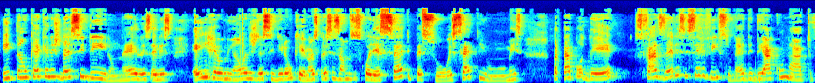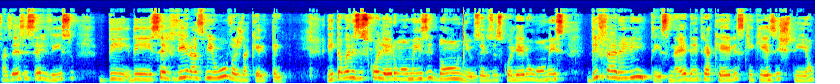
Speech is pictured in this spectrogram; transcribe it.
Então, o que é que eles decidiram? Né? Eles, eles, em reunião, eles decidiram o quê? Nós precisamos escolher sete pessoas, sete homens, para poder fazer esse serviço né, de diaconato, fazer esse serviço de, de servir as viúvas daquele tempo. Então, eles escolheram homens idôneos, eles escolheram homens diferentes, né, dentre aqueles que, que existiam.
